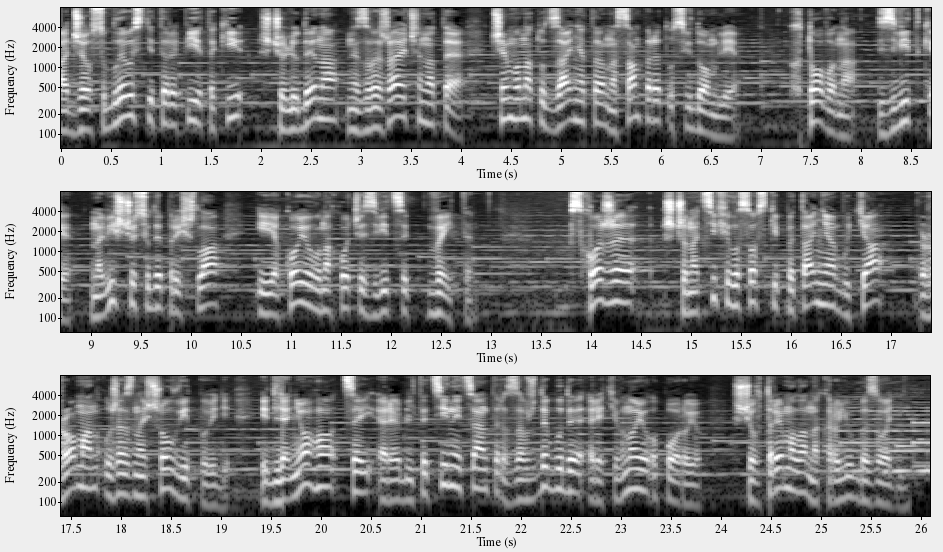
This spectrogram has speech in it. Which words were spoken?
Адже особливості терапії такі, що людина, незважаючи на те, чим вона тут зайнята, насамперед усвідомлює, хто вона, звідки, навіщо сюди прийшла і якою вона хоче звідси вийти. Схоже, що на ці філософські питання буття Роман уже знайшов відповіді, і для нього цей реабілітаційний центр завжди буде рятівною опорою, що втримала на краю безодні.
